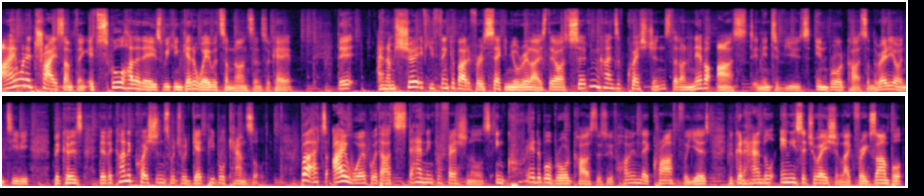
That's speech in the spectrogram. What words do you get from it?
I want to try something. It's school holidays. We can get away with some nonsense, okay? There, and I'm sure if you think about it for a second, you'll realize there are certain kinds of questions that are never asked in interviews, in broadcasts, on the radio and TV, because they're the kind of questions which would get people cancelled. But I work with outstanding professionals, incredible broadcasters who've honed their craft for years, who can handle any situation. Like, for example,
